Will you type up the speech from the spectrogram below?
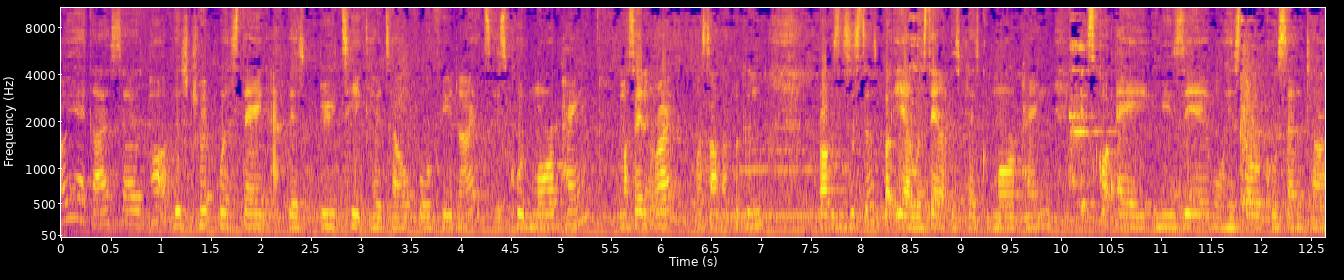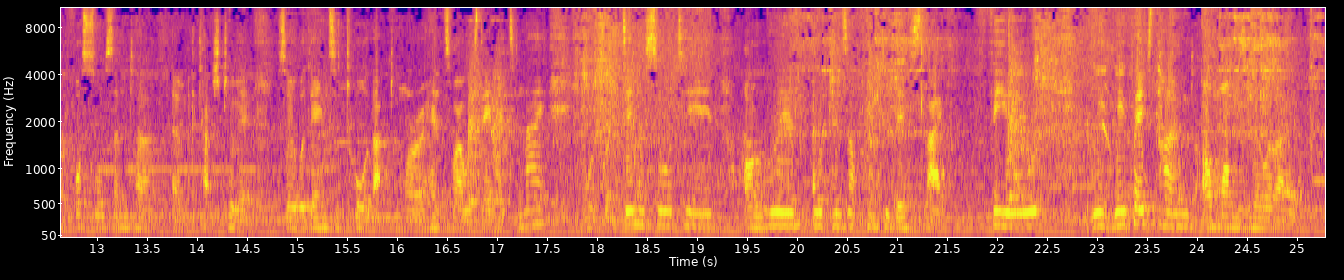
Oh yeah, guys. So as part of this trip, we're staying at this boutique hotel for a few nights. It's called Morapeng. Am I saying it right? My South African brothers and sisters. But yeah, we're staying at this place called Morapeng. It's got a museum or historical centre, fossil centre um, attached to it. So we're going to tour that tomorrow. Hence why we're staying here tonight. And we've got dinner sorted. Our room opens up into this like field. We we FaceTimed our mums and they were like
